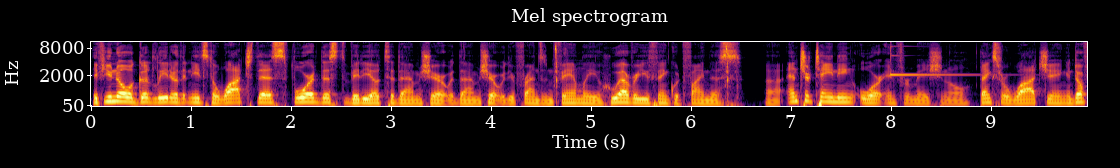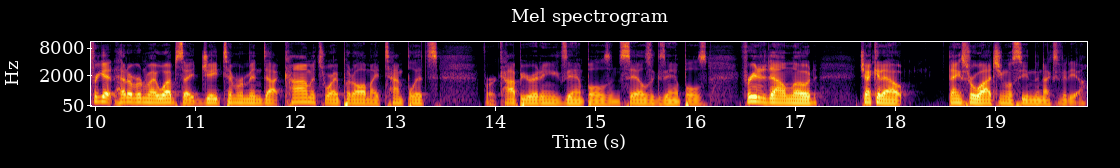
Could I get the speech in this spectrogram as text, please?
If you know a good leader that needs to watch this, forward this video to them, share it with them, share it with your friends and family, whoever you think would find this uh, entertaining or informational. Thanks for watching. And don't forget, head over to my website, jtimmerman.com. It's where I put all my templates for copywriting examples and sales examples. Free to download. Check it out. Thanks for watching. We'll see you in the next video.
